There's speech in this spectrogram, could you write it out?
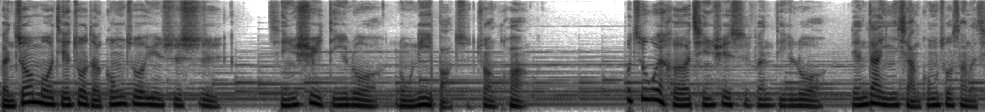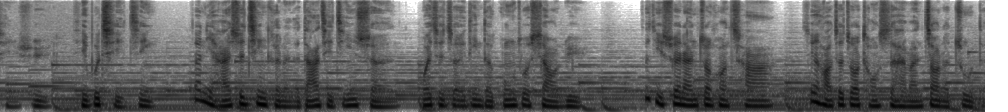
本周摩羯座的工作运势是情绪低落，努力保持状况。不知为何情绪十分低落。连带影响工作上的情绪，提不起劲，但你还是尽可能的打起精神，维持着一定的工作效率。自己虽然状况差，幸好这周同事还蛮罩得住的，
